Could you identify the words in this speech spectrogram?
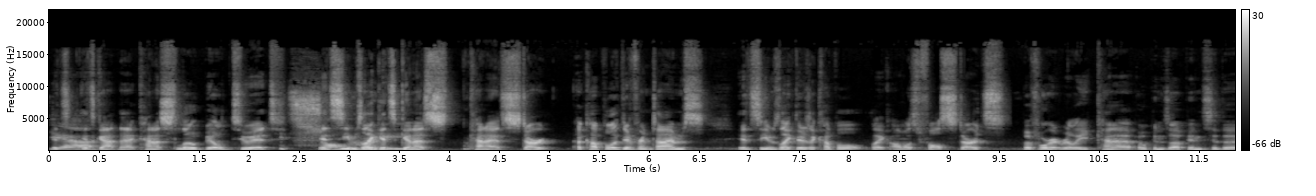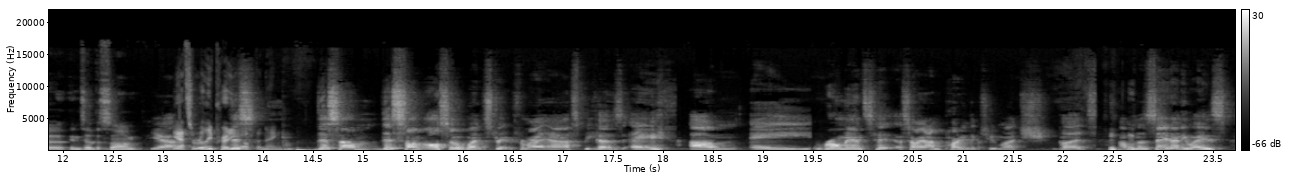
It's Yeah. it's got that kind of slow build to it. It's so it seems like it's gonna kind of start a couple of different times. It seems like there's a couple like almost false starts before it really kind of opens up into the into the song. Yeah, yeah, it's a really pretty This- opening. This um this song also went straight for my ass because a um a romance hit, sorry I'm parting the too much but I'm gonna say it anyways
